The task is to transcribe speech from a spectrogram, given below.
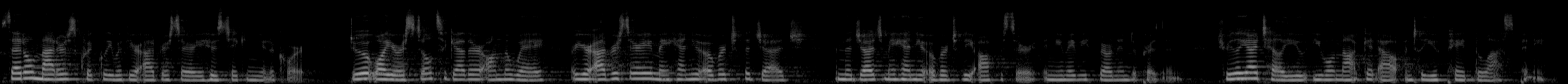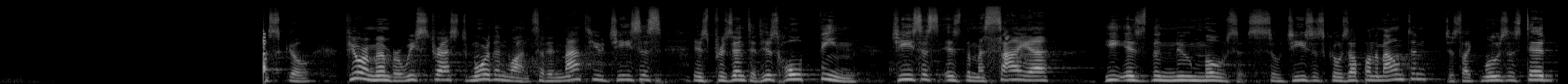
Settle matters quickly with your adversary who's taking you to court. Do it while you are still together on the way, or your adversary may hand you over to the judge and the judge may hand you over to the officer, and you may be thrown into prison. Truly, I tell you, you will not get out until you've paid the last penny. If you remember, we stressed more than once that in Matthew, Jesus is presented. His whole theme Jesus is the Messiah, he is the new Moses. So Jesus goes up on the mountain, just like Moses did.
